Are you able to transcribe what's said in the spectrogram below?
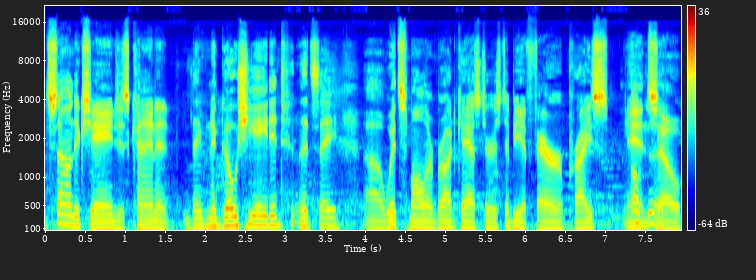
Sound Exchange is kind of they've negotiated, let's say, uh, with smaller broadcasters to be a fairer price, and good. so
